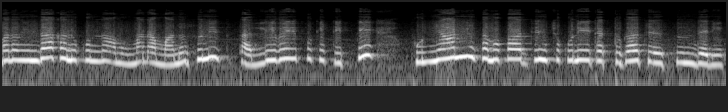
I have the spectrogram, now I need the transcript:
మనం ఇందాక అనుకున్నాము మన మనసుని తల్లి వైపుకి తిప్పి పుణ్యాన్ని సముపార్జించుకునేటట్టుగా చేస్తుందని.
